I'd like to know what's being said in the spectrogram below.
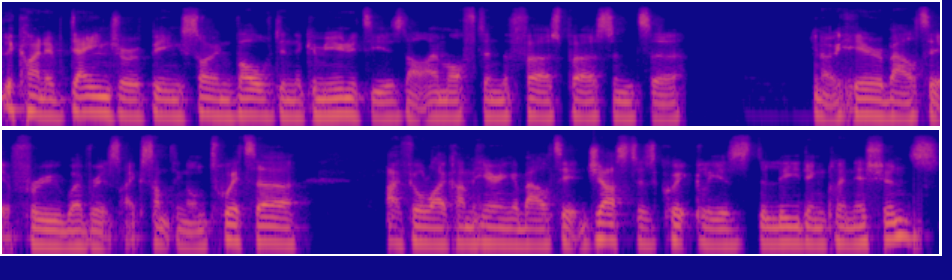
the kind of danger of being so involved in the community is that I'm often the first person to, you know, hear about it through whether it's like something on Twitter. I feel like I'm hearing about it just as quickly as the leading clinicians.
